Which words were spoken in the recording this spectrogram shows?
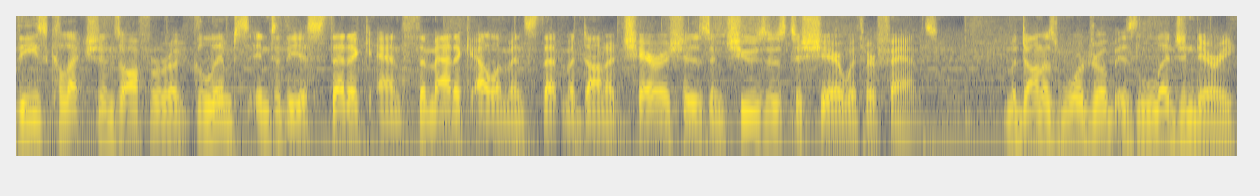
These collections offer a glimpse into the aesthetic and thematic elements that Madonna cherishes and chooses to share with her fans. Madonna's wardrobe is legendary.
